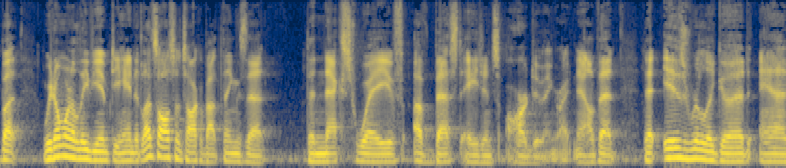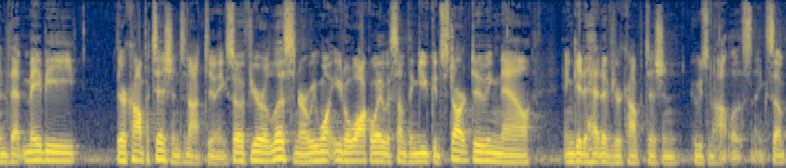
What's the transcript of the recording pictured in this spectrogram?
But we don't want to leave you empty handed. Let's also talk about things that the next wave of best agents are doing right now that that is really good and that maybe their competition's not doing. So if you're a listener, we want you to walk away with something you can start doing now and get ahead of your competition who's not listening. So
